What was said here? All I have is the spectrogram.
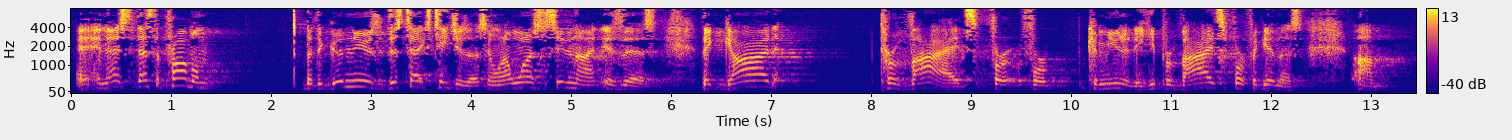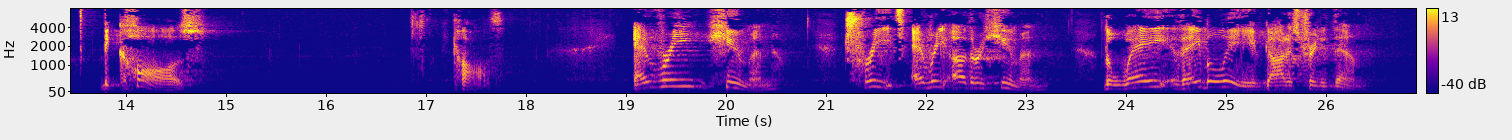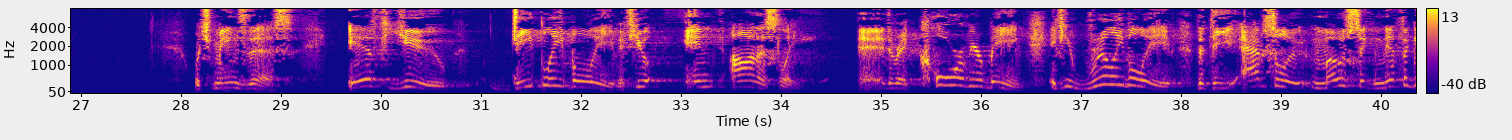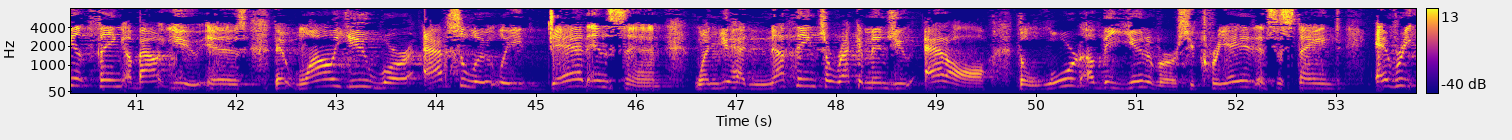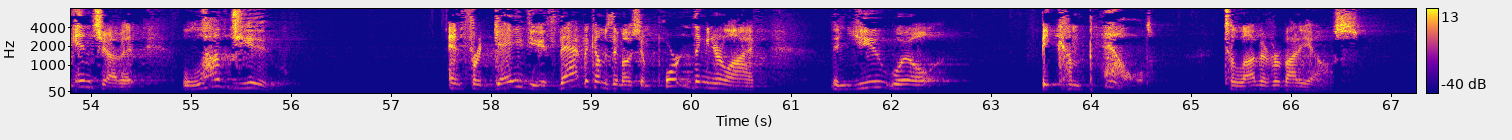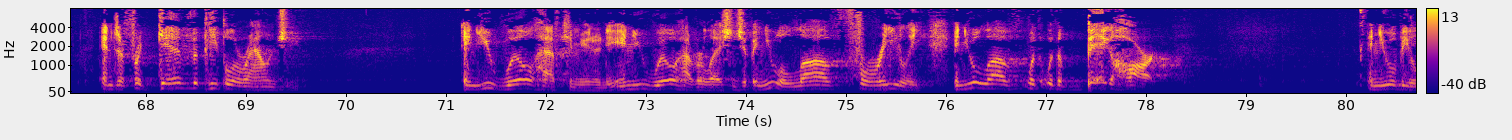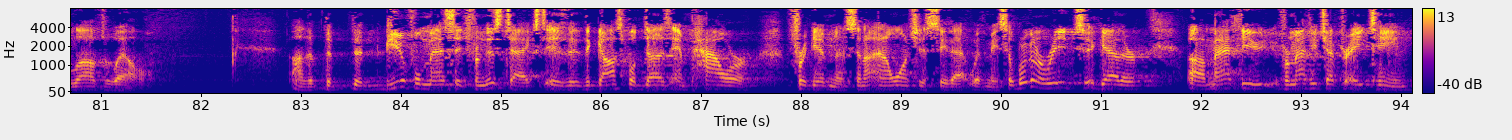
And, and that's, that's the problem. But the good news that this text teaches us, and what I want us to see tonight, is this that God provides for, for community, He provides for forgiveness um, because because every human treats every other human the way they believe God has treated them. Which means this if you deeply believe, if you in, honestly at the very core of your being, if you really believe that the absolute most significant thing about you is that while you were absolutely dead in sin, when you had nothing to recommend you at all, the Lord of the universe, who created and sustained every inch of it, loved you and forgave you. If that becomes the most important thing in your life, then you will be compelled to love everybody else and to forgive the people around you. And you will have community and you will have relationship and you will love freely and you will love with, with a big heart and you will be loved well. Uh, the, the, the, beautiful message from this text is that the gospel does empower forgiveness, and I, and I want you to see that with me. So we're going to read together uh, Matthew from Matthew chapter 18.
